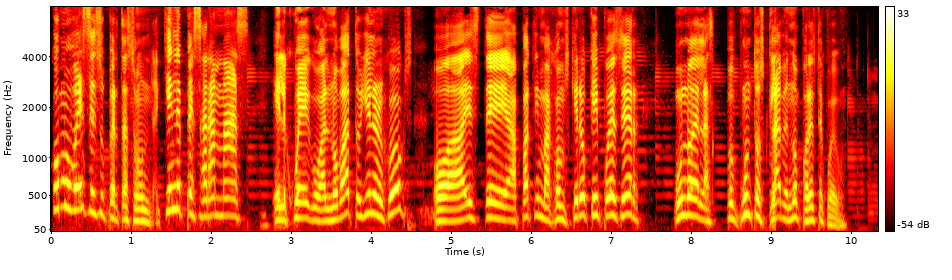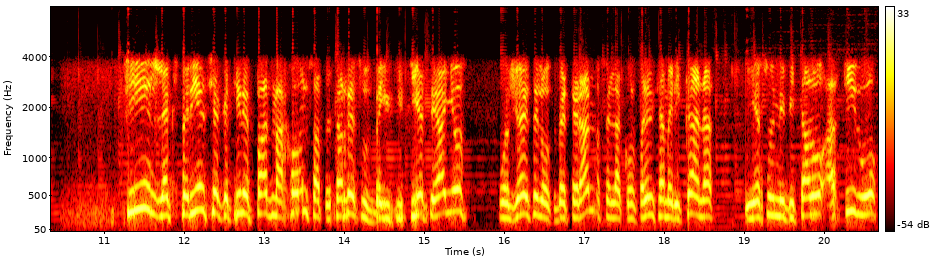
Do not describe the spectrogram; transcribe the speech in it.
¿cómo ves el Supertazón? ¿A quién le pesará más el juego? ¿Al novato Jalen Hawks o a este, a Patrick Mahomes? Creo que puede ser uno de los puntos claves, ¿no? Para este juego. Sí, la experiencia que tiene Pat Mahomes, a pesar de sus 27 años, pues ya es de los veteranos en la conferencia americana y es un invitado asiduo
